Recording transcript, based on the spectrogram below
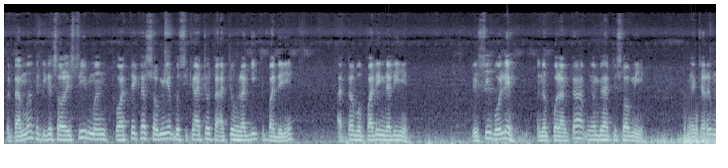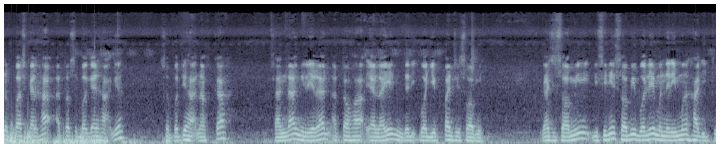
Pertama, ketika seorang isteri mengkhawatirkan suaminya bersikap acuh tak acuh lagi kepadanya atau berpaling darinya. Isteri boleh menempuh langkah mengambil hati suaminya dengan cara melepaskan hak atau sebagian haknya seperti hak nafkah, sandang, giliran atau hak yang lain menjadi kewajipan si suami. Dan si suami, di sini suami boleh menerima hal itu.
